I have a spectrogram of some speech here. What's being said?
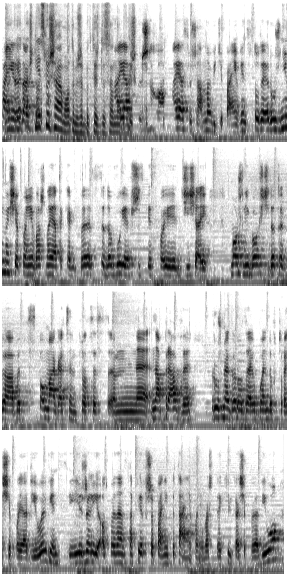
pani no, redaktor. nie słyszałam o tym, żeby ktoś dostał nadwyżkę. A ja słyszałam, a ja słyszałam, no widzi pani, więc tutaj różnimy się, ponieważ no ja tak jakby scedowuję wszystkie swoje dzisiaj możliwości do tego, aby wspomagać ten proces um, naprawy różnego rodzaju błędów, które się pojawiły, więc jeżeli odpowiadając na pierwsze Pani pytanie, ponieważ tutaj kilka się pojawiło,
